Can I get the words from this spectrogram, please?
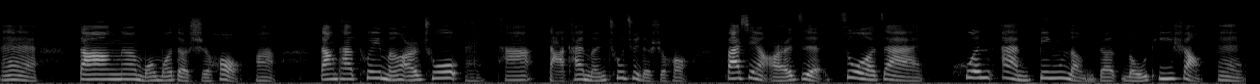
哎，当呢某某的时候啊，当他推门而出，哎，他打开门出去的时候，发现儿子坐在。昏暗冰冷的楼梯上，哎，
